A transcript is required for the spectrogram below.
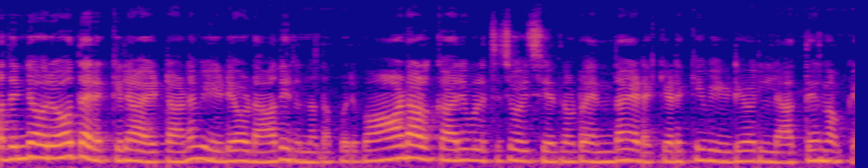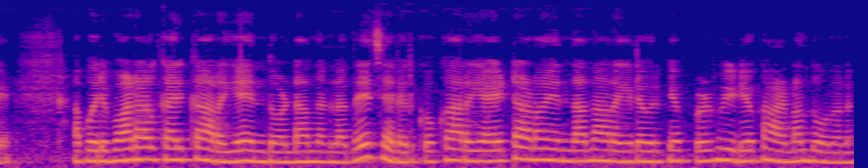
അതിന്റെ ഓരോ തിരക്കിലായിട്ടാണ് വീഡിയോ ഇടാതിരുന്നത്. അപ്പോൾ ഒരുപാട് ആൾക്കാർ വിളിച്ച് ചോദിച്ചിരുന്നു കേട്ടോ എന്താ ഇടയ്ക്കിടയ്ക്ക് വീഡിയോ ഇല്ലാത്തതെന്നൊക്കെ. അപ്പോൾ ഒരുപാട് ആൾക്കാർക്ക് അറിയാം എന്തുകൊണ്ടാന്നുള്ളത്. ചിലർക്കൊക്കെ അറിയായിട്ടാണോ എന്താണെന്ന് അറിയില്ല. അവർക്ക് എപ്പോഴും വീഡിയോ കാണണം തോന്നുന്നു.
